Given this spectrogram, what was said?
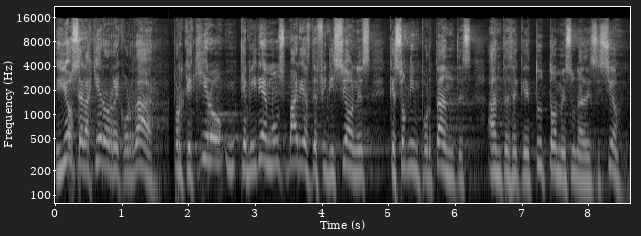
Y yo se la quiero recordar porque quiero que miremos varias definiciones que son importantes antes de que tú tomes una decisión.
